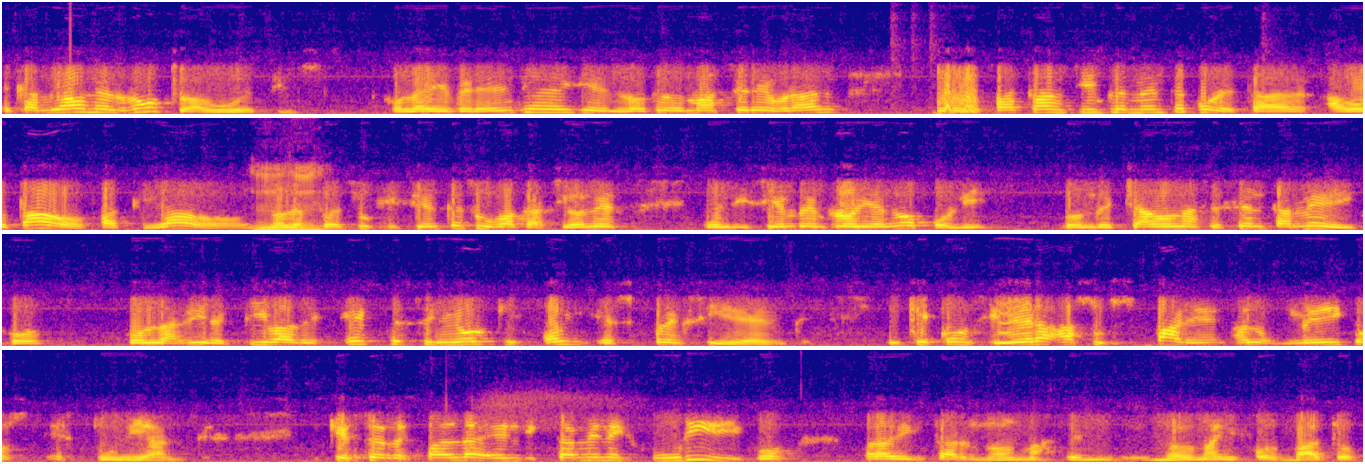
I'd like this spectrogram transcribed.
le cambiaron el rostro a Ubetis, con la diferencia de que el otro es más cerebral, se lo sacan simplemente por estar agotado, fatigado. No le fue suficiente sus vacaciones en diciembre en Florianópolis, donde echaron a 60 médicos con las directivas de este señor que hoy es presidente y que considera a sus pares a los médicos estudiantes, que se respalda en dictámenes jurídicos para dictar normas, de, normas y formatos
